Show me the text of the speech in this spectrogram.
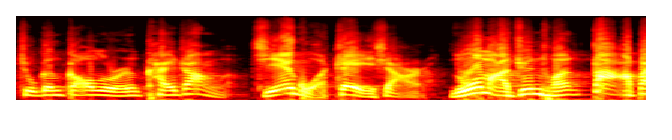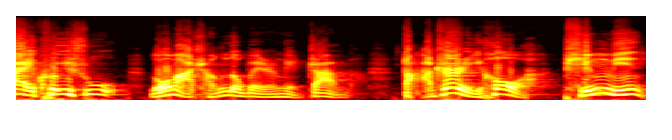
就跟高卢人开仗了。结果这一下啊，罗马军团大败亏输，罗马城都被人给占了。打这儿以后啊，平民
